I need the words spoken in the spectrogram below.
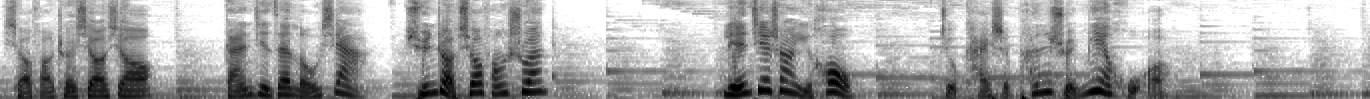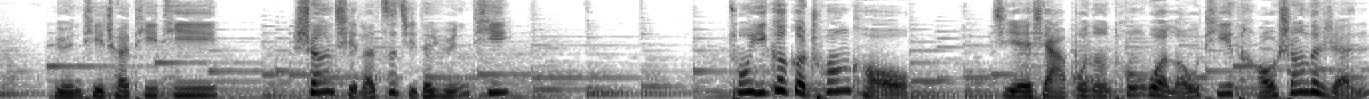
消防车潇潇赶紧在楼下寻找消防栓，连接上以后，就开始喷水灭火。云梯车 T T。升起了自己的云梯，从一个个窗口接下不能通过楼梯逃生的人。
